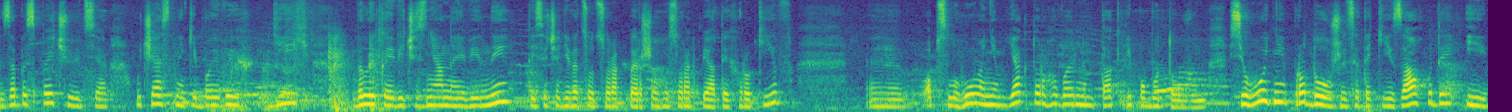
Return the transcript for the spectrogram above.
забезпечуються учасники бойових дій Великої вітчизняної війни 1941-45 років е, обслуговуванням як торговельним, так і побутовим. Сьогодні продовжуються такі заходи, і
